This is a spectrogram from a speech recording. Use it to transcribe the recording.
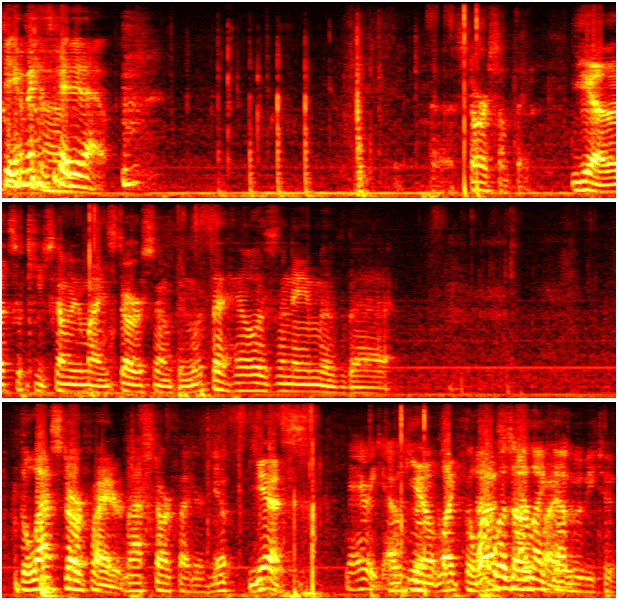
damn it! Spit it out. Uh, Star something. Yeah, that's what keeps coming to mind. Star something. What the hell is the name of that? The Last Starfighter. Last Starfighter. Yep. Yes. There we go. That was You know, like the that Last was. Starfighter. I like that movie too.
